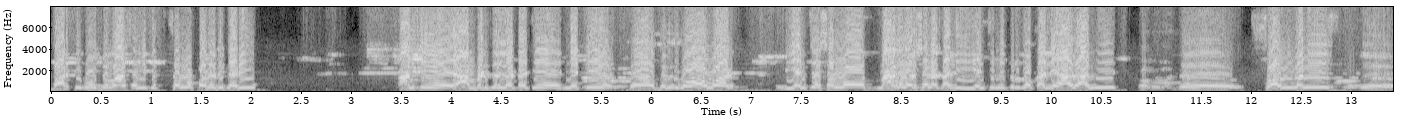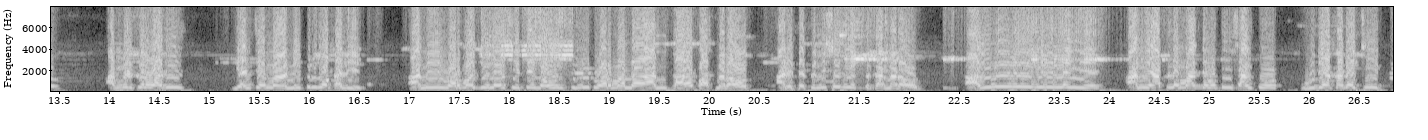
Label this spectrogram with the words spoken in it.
भारतीय बौद्ध महासभेचे सर्व पदाधिकारी आमचे आंबेडकर गटाचे नेते बंधू भाऊ आव्हाड यांच्या सर्व मार्गदर्शनाखाली यांच्या नेतृत्वाखाली आज आम्ही स्वाभिमानी अं, आंबेडकरवादी यांच्या नेतृत्वाखाली आम्ही वर्मा ज्वेलर्स येथे जाऊन सुमित वर्माला आम्ही गाळा पासणार आहोत आणि त्याचा निषेध व्यक्त करणार आहोत. अजूनही वेळ गेलेली नाहीये. आम्ही आपल्या माध्यमातून सांगतो उद्या कदाचित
